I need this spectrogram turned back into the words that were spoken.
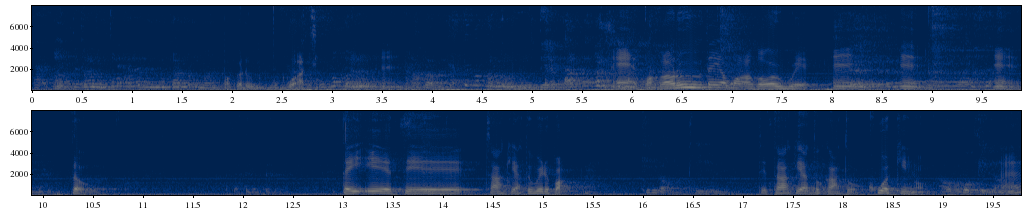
Ae. Pakaru, kua ati. Ae, eh, pakaru, te a pakaru, ae, ae, ae, ae. So, tei e te tāki atu wera pa. Kino te tāke ato kato, kua kino. kua kino, eh?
